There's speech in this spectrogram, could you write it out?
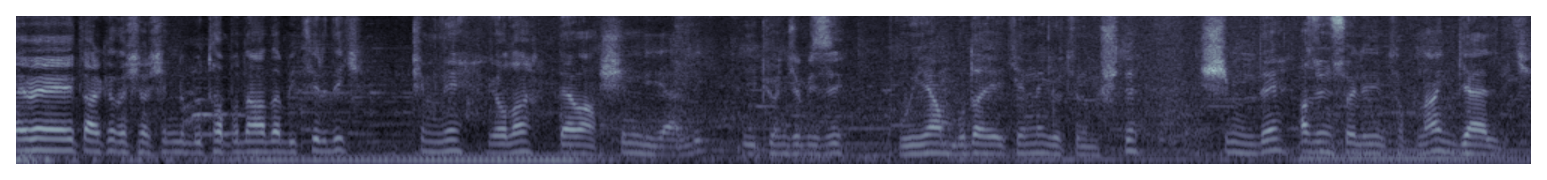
Evet arkadaşlar şimdi bu tapınağı da bitirdik. Şimdi yola devam. Şimdi geldik. İlk önce bizi uyuyan Buda heykeline götürmüştü. Şimdi az önce söylediğim tapınağa geldik.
